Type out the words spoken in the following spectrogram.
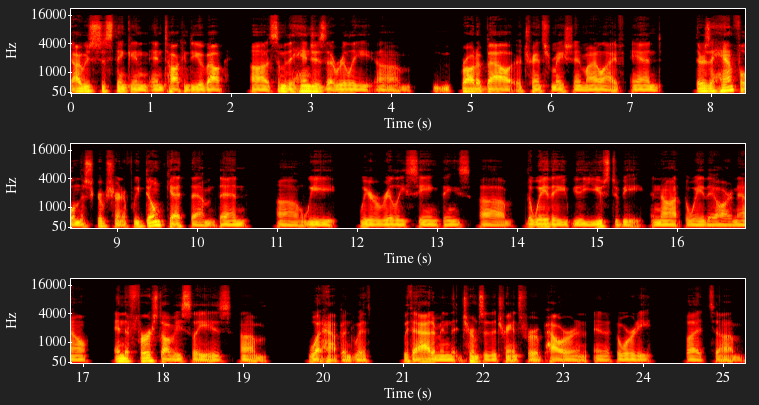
I was just thinking and talking to you about uh, some of the hinges that really um, brought about a transformation in my life, and there's a handful in the Scripture, and if we don't get them, then uh, we we are really seeing things um, the way they, they, used to be and not the way they are now and the first obviously is um, what happened with with Adam in, the, in, terms of the transfer of power and, and authority. But um,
